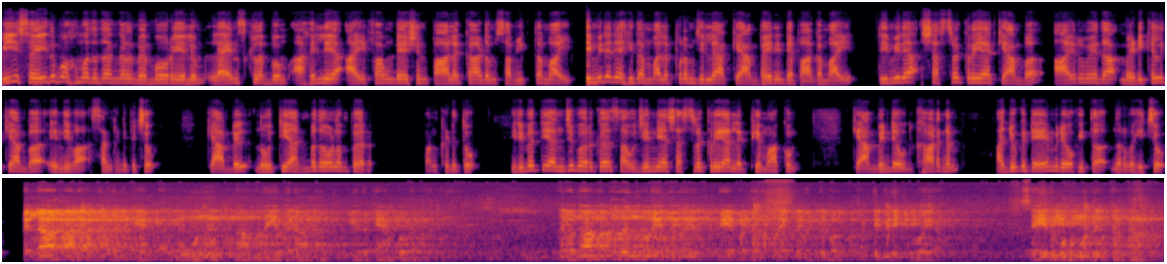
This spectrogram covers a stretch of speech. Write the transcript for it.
V Syed Muhammad Thangal മെമ്മോറിയലും lions ക്ലബ്ബും Ahalya eye foundation പാലക്കാടും സംയുക്തമായി തിമിരരഹിത മലപ്പുറം ജില്ലാ ക്യാമ്പയിനിന്റെ ഭാഗമായി തിമിര ശസ്ത്രക്രിയ ക്യാമ്പ് ആയുർവേദ മെഡിക്കൽ ക്യാമ്പ് എന്നിവ സംഘടിപ്പിച്ചു. ക്യാമ്പിൽ നൂറ്റി അൻപതോളം പേർ പങ്കെടുത്തു. ഇരുപത്തിയഞ്ച് പേർക്ക് സൗജന്യ ശസ്ത്രക്രിയ ലഭ്യമാക്കും. ക്യാമ്പിന്റെ ഉദ്ഘാടനം അഡ്വക്കേറ്റ് എം രോഹിത് നിർവഹിച്ചു. എല്ലാ കാലഘട്ടങ്ങളിലും മൂന്ന് നാമധേയത്തിലാണ് ഈ ഒരു ക്യാമ്പ് ഒന്നാമത്തത് എന്ന് പറയുന്നത് പ്രിയപ്പെട്ട നമ്മളെയൊക്കെ വിട്ടു വിട്ടുപിടിച്ചു പോയ സെയ്ദ് മുഹമ്മദ് തങ്ങളാണ്.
